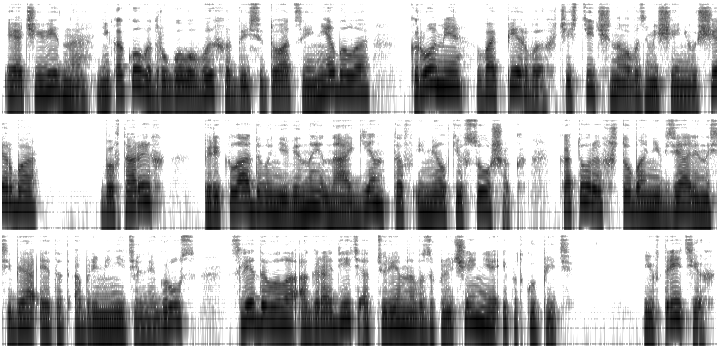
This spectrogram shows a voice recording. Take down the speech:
И, очевидно, никакого другого выхода из ситуации не было, кроме, во-первых, частичного возмещения ущерба, во-вторых, перекладывание вины на агентов и мелких сошек, которых, чтобы они взяли на себя этот обременительный груз, следовало оградить от тюремного заключения и подкупить. И в-третьих,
